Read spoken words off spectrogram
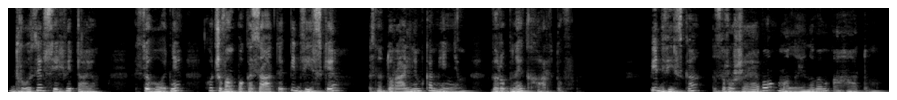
Друзі, всіх вітаю! Сьогодні хочу вам показати підвіски з натуральним камінням, виробник Хартов. Підвіска з рожево-малиновим агатом.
